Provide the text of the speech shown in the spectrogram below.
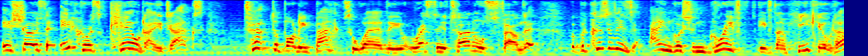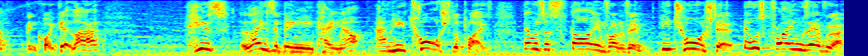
it shows that Ikaris killed Ajak, took the body back to where the rest of the Eternals found it, but because of his anguish and grief, even though he killed her, didn't quite get that, his laser beam came out and he torched the place. There was a sty in front of him. He torched it. There was flames everywhere.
